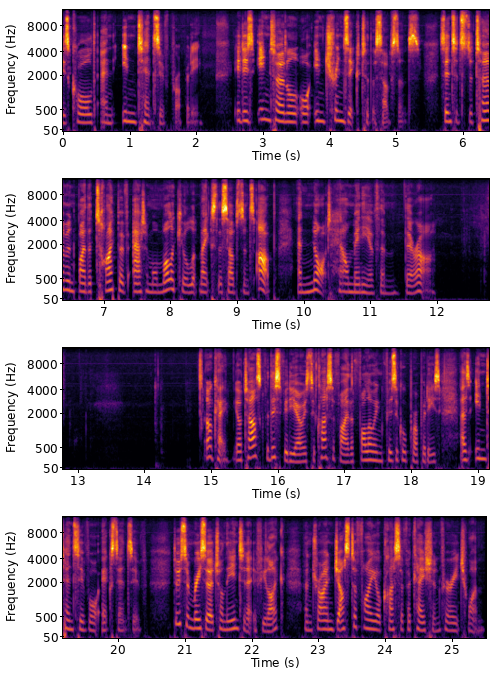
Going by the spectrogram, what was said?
is called an intensive property. It is internal or intrinsic to the substance, since it's determined by the type of atom or molecule that makes the substance up and not how many of them there are. Okay, your task for this video is to classify the following physical properties as intensive or extensive. Do some research on the internet if you like, and try and justify your classification for each one.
